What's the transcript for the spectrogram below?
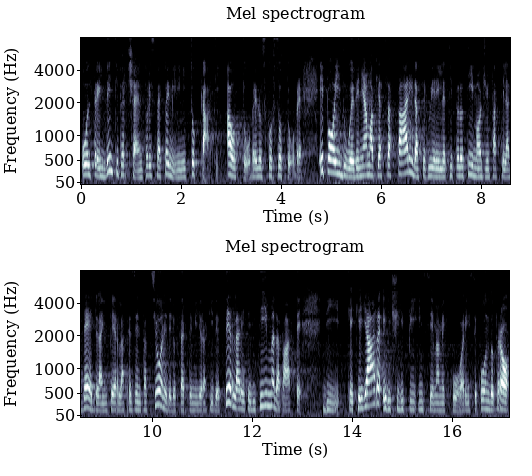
oltre il 20% rispetto ai minimi toccati a ottobre, lo scorso ottobre. E poi i due, veniamo a Piazza Affari da seguire il titolo team, oggi infatti la deadline per la presentazione delle offerte migliorative per la rete di team da parte di KKR e di CDP insieme a Macquarie. Secondo però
